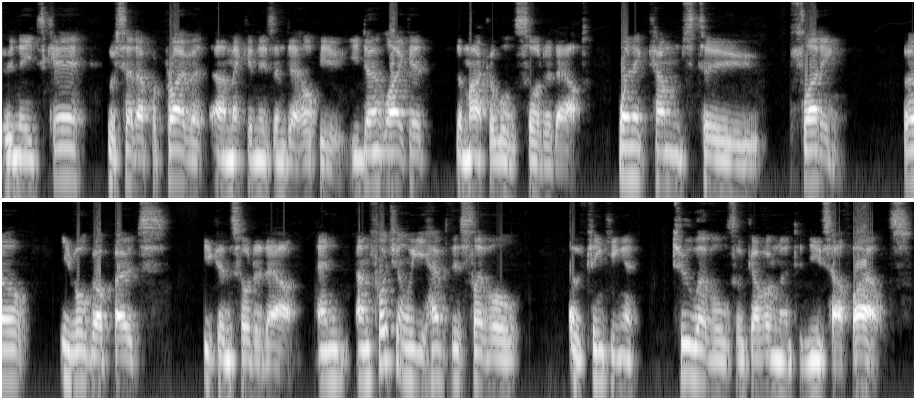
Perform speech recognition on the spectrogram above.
who needs care, we've set up a private uh, mechanism to help you. You don't like it, the market will sort it out. When it comes to flooding, well, you've all got boats, you can sort it out. And unfortunately, we have this level of thinking at two levels of government in New South Wales.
